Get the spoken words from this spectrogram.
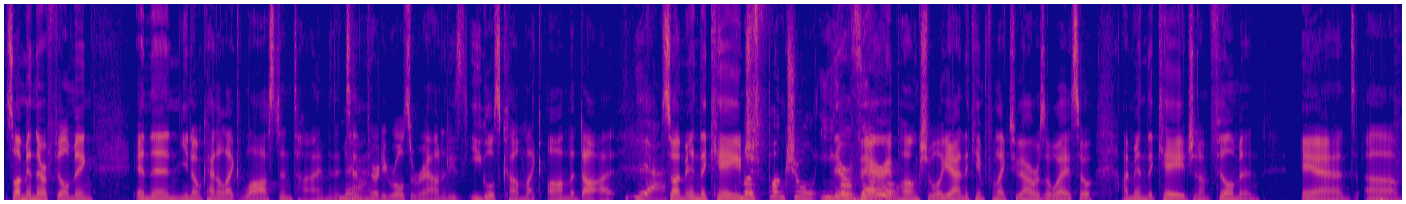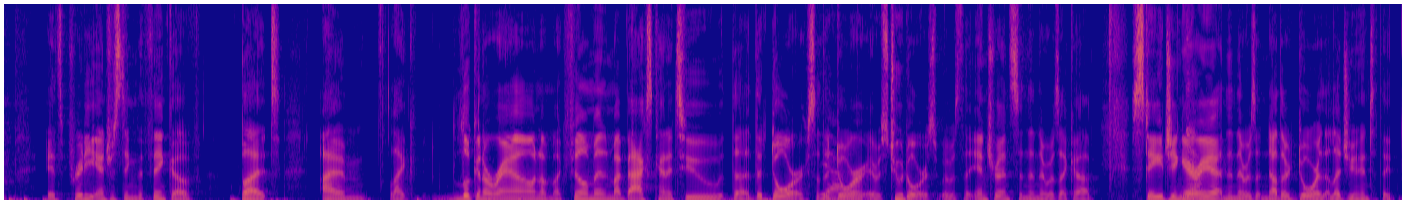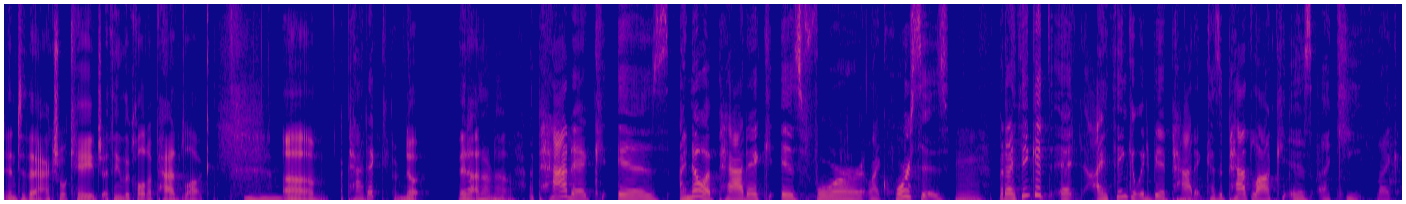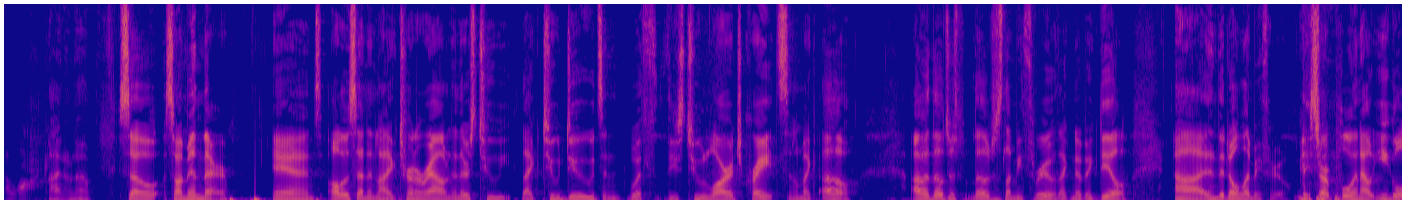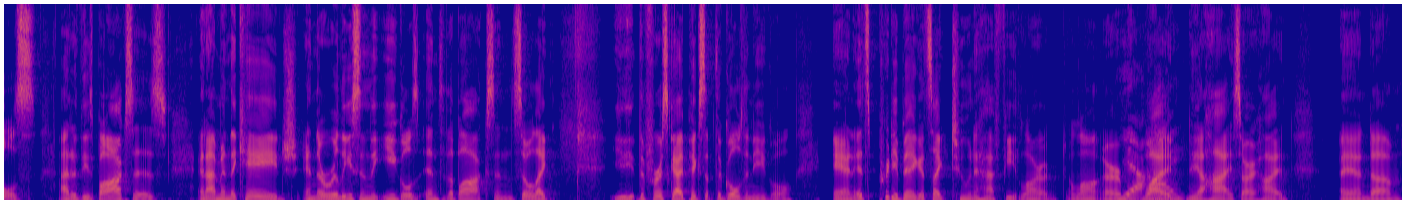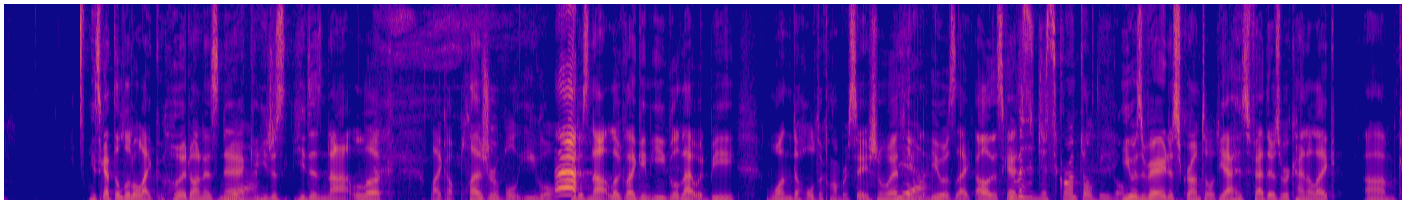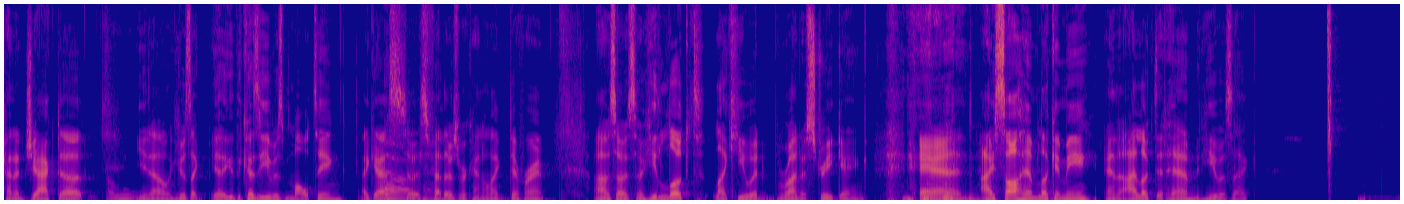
So i'm in there filming and then you know kind of like lost in time and then Yeah. 10:30 rolls around and these eagles come like on the dot. Yeah. so i'm in the the cage. most punctual eagles they're very ever. punctual yeah and they came from like two hours away. So i'm in the cage and i'm filming and um, it's pretty interesting to think of but i'm like looking around i'm like filming my back's kind of to the the door so the Yeah. door it was two doors it was the entrance and then there was like a staging Yeah. area and then there was another door that led you into the into the actual cage i think they call it a padlock Mhm. um a paddock. no I don't know. A paddock is. I know a paddock is for like horses, hmm. but I think it. it I think it would be a paddock because a padlock is a key, like a lock. I don't know. So so I'm in there and all of a sudden I like turn around and there's two like two dudes and with these two large crates and I'm like, "Oh. Oh, they'll just they'll just let me through, like no big deal." Uh, and they don't let me through. They start pulling out eagles out of these boxes, and I'm in the cage, and they're releasing the eagles into the box. And so, like, you, the first guy picks up the golden eagle, and it's pretty big. It's like two and a half feet large, along or Yeah, wide. high. Yeah, high. Sorry, high. And um, he's got the little like hood on his neck, Yeah. and he just he does not look like a pleasurable eagle. he does not look like an eagle that would be one to hold a conversation with. Yeah. He, he was like, oh, this guy. He was a disgruntled eagle. he was very disgruntled. Yeah, his feathers were kind of like um kind of jacked up. Ooh. You know, he was like because he was malting, I guess. Oh, so his feathers were kind of like different. Uh, so so he looked like he would run a street gang, and I saw him look at me, and I looked at him, and he was like,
